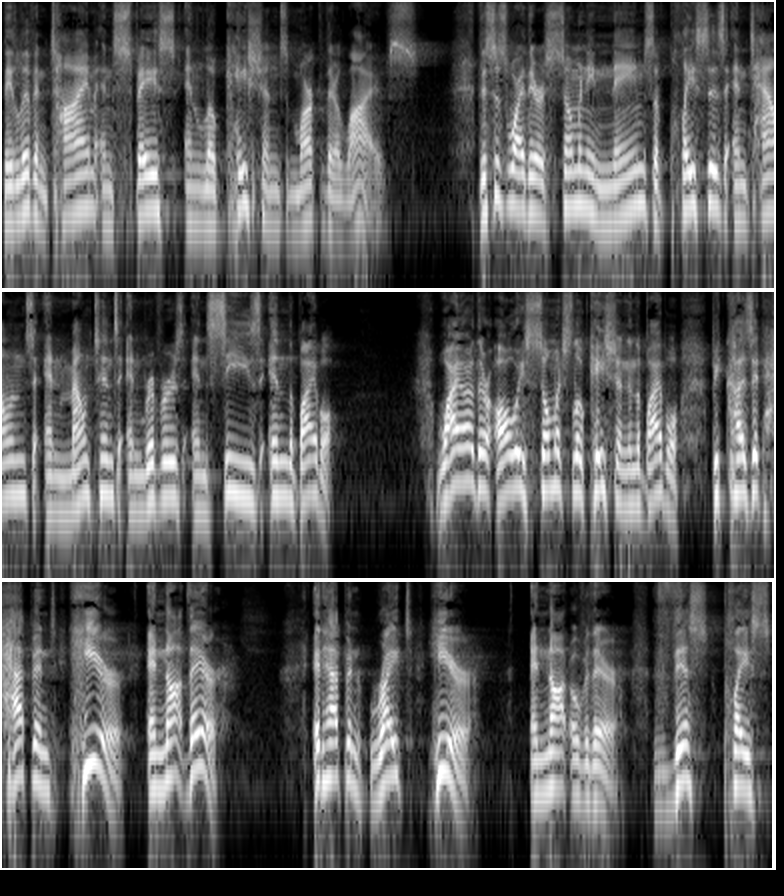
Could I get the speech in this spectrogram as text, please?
They live in time and space and locations mark their lives. This is why there are so many names of places and towns and mountains and rivers and seas in the Bible. Why are there always so much location in the Bible? Because it happened here and not there. It happened right here and not over there. This place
